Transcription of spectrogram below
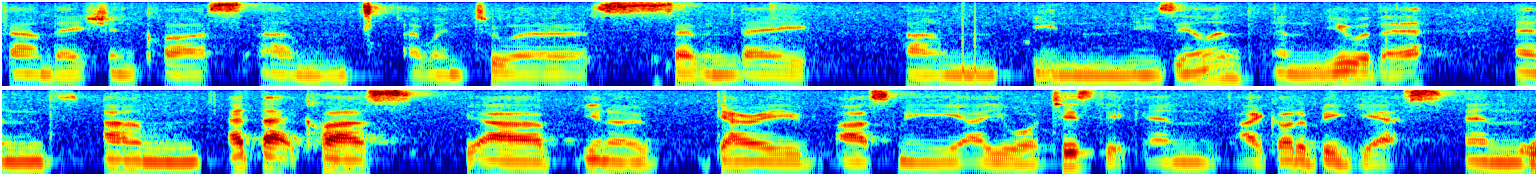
foundation class. Um, I went to a seven day um, in New Zealand, and you were there. And um, at that class, uh, you know, Gary asked me, "Are you autistic?" And I got a big yes. And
